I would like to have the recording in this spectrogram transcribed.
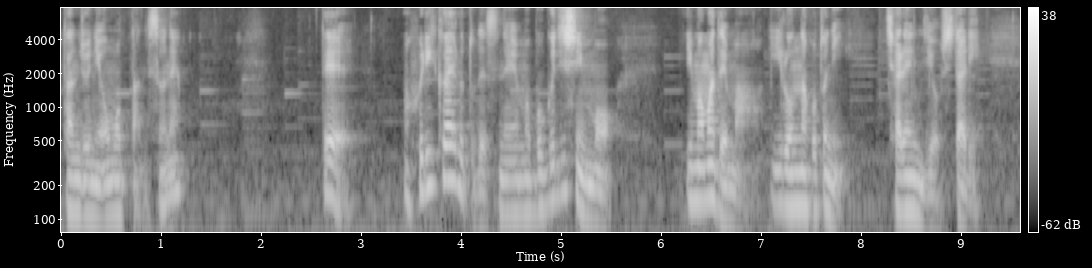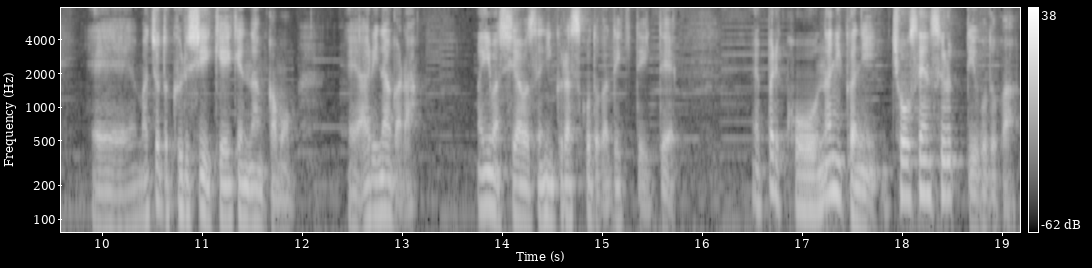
単純に思ったんですよね。で、まあ、振り返るとですね、まあ、僕自身も今までまあいろんなことにチャレンジをしたり、えー、まあ、ちょっと苦しい経験なんかも、えー、ありながら、まあ、今幸せに暮らすことができていてやっぱりこう何かに挑戦するっていうことが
